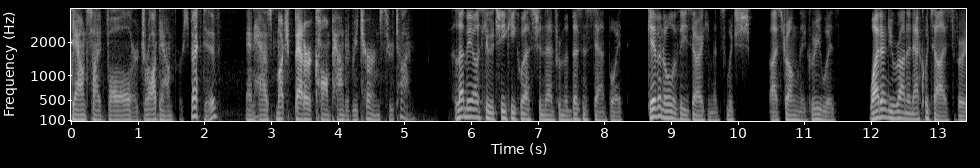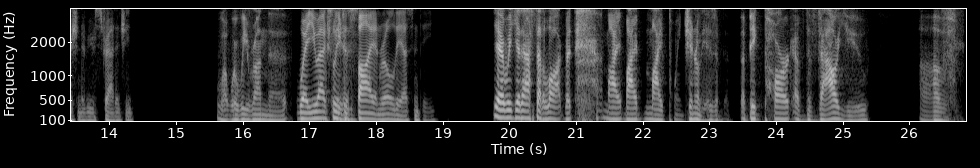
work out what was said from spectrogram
downside vol or drawdown perspective and has much better compounded returns through time. Let me ask you a cheeky question then from a business standpoint. Given all of these arguments, which I strongly agree with, why don't you run an equitized version of your strategy? What, where we run the where you actually just buy and roll the S and P? Yeah, we get asked that a lot, but my my my point generally is a, a big part of the value of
